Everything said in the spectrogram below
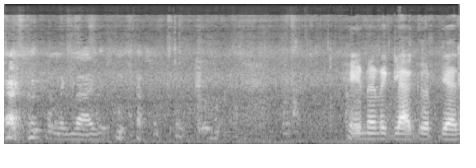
Takot na naglagot. Kaya na naglagot dyan.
